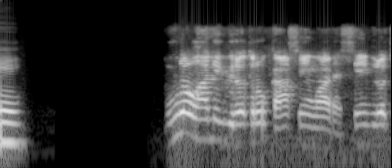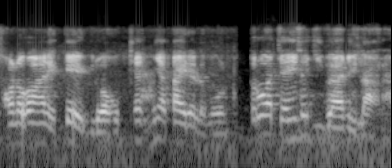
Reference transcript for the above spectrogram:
ယ်။မူတော့ကနေပြီးတော့သူတို့ကားဆင်းသွားတယ်ဆင်းပြီးတော့ချောင်းတော့ကနေကဲ့ပြီးတော့ဖြတ်ညက်တိုက်တဲ့လူကိုသူတို့ကကျင်းစစ်ကြီးကနေလာတာ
